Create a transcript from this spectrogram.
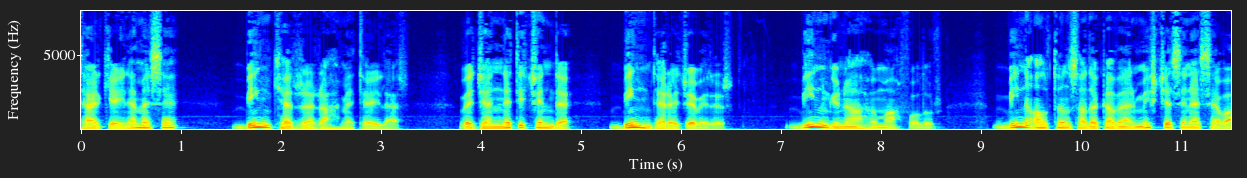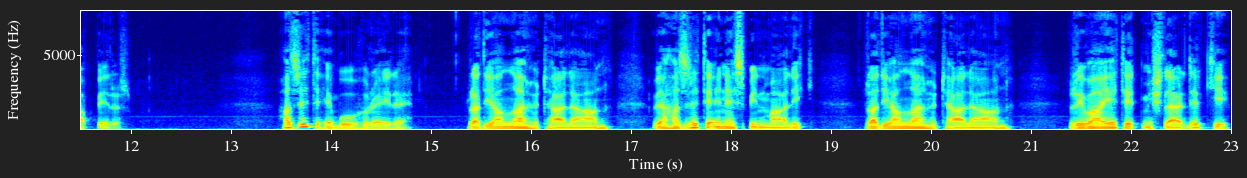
terk eylemese bin kere rahmet eyler ve cennet içinde bin derece verir. Bin günahı mahvolur. Bin altın sadaka vermişçesine sevap verir. Hazreti Ebu Hureyre radıyallahu teala an ve Hazreti Enes bin Malik radıyallahu teala an rivayet etmişlerdir ki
